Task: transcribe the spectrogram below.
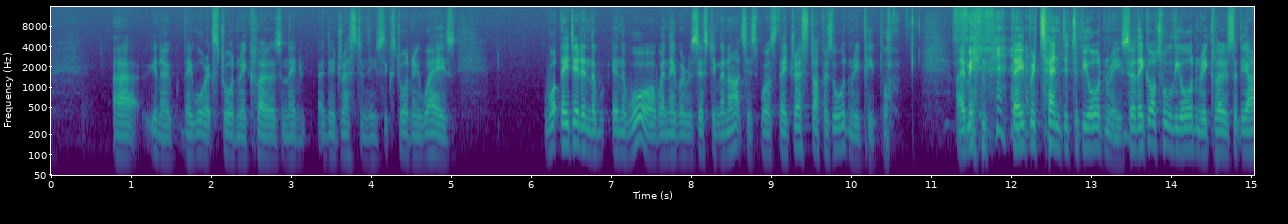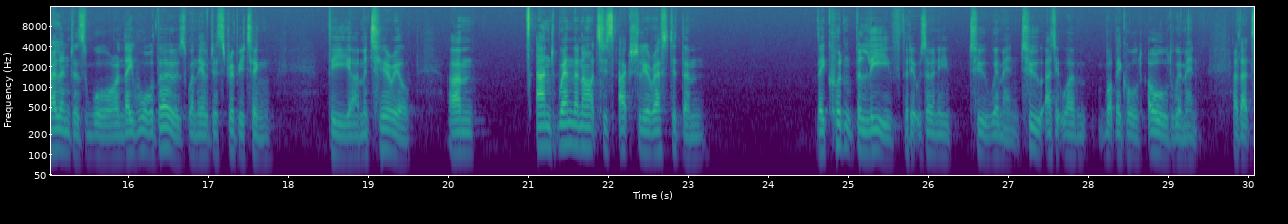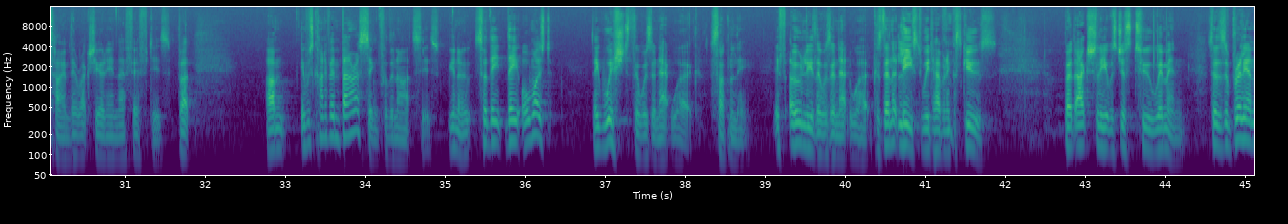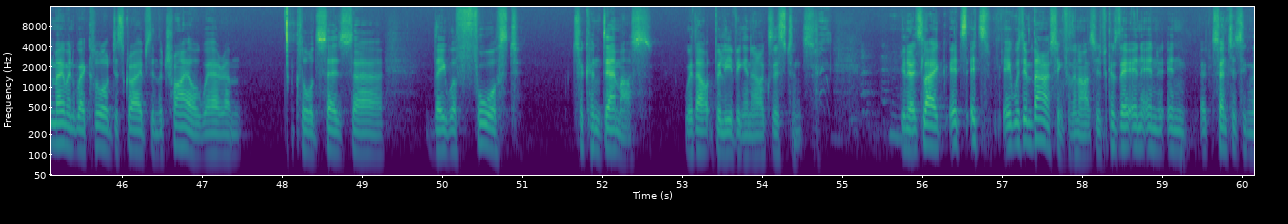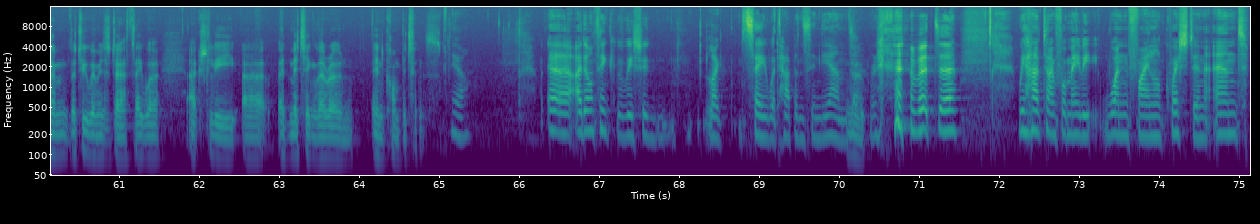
uh, you know, they wore extraordinary clothes and they, they dressed in these extraordinary ways. What they did in the, in the war when they were resisting the Nazis was they dressed up as ordinary people. I mean, they pretended to be ordinary. So they got all the ordinary clothes that the islanders wore, and they wore those when they were distributing the uh, material. Um, and when the Nazis actually arrested them, they couldn't believe that it was only two women, two, as it were, what they called old women at that time. They were actually only in their 50s. But um, it was kind of embarrassing for the Nazis, you know. So they, they almost, they wished there was a network suddenly. If only there was a network, because then at least we'd have an excuse. But actually, it was just two women. So there's a brilliant moment where Claude describes in the trial where um, Claude says, uh, they were forced to condemn us without believing in our existence. you know, it's like, it's, it's, it was embarrassing for the Nazis because they, in, in, in sentencing them, the two women to death, they were actually uh, admitting their own incompetence. Yeah. Uh, I don't think we should like say what happens in the end. No. but uh, we have time for maybe one final question, and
